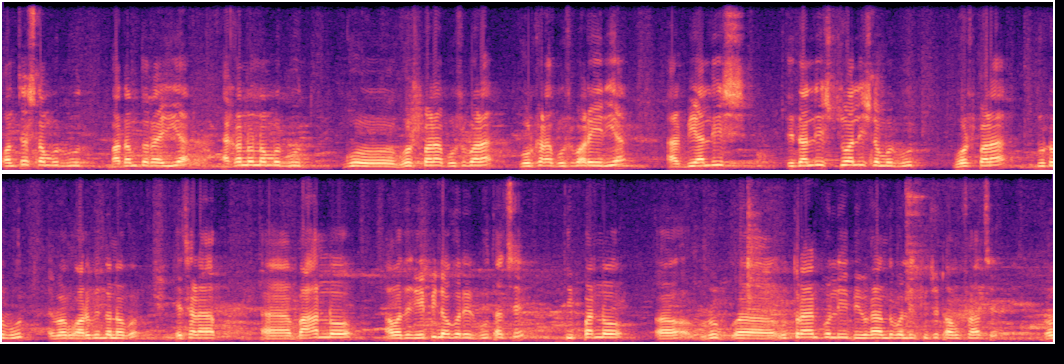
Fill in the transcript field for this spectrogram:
পঞ্চাশ নম্বর বুথ বাদামতরা এরিয়া, একান্ন নম্বর বুথ ঘোষপাড়া, বসুপাড়া গোরখাড়া বসুপাড়া এরিয়া, আর বিয়াল্লিশ, তেতাল্লিশ, চুয়াল্লিশ নম্বর বুথ ঘোষপাড়া, দুটো বুথ এবং অরবিন্দনগর। এছাড়া বাহান্ন আমাদের এপি নগরের বুথ আছে, তিপ্পান্ন রূপ আহ, উত্তরায়ণপল্লী বিবেকানন্দ পল্লীর কিছুটা অংশ আছে এবং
